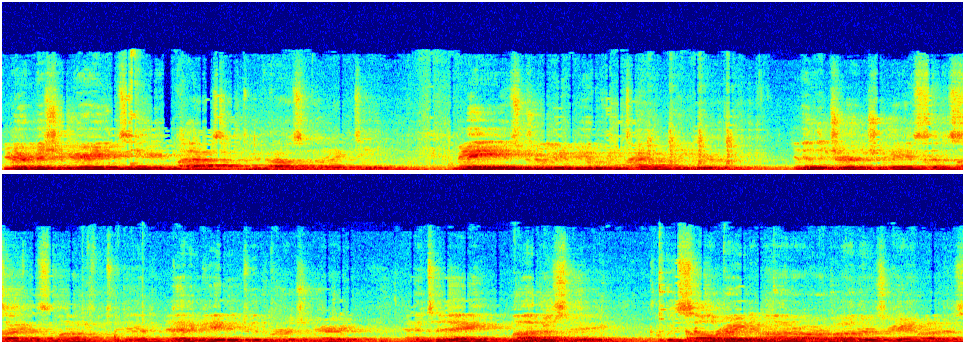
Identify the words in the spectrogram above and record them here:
Dear Bishop Garrigan senior class of 2019, May is truly a beautiful time of the year. In the church, May is set aside as a month dedicated to the Virgin Mary. And today, Mother's Day, we celebrate and honor our mothers, grandmothers,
